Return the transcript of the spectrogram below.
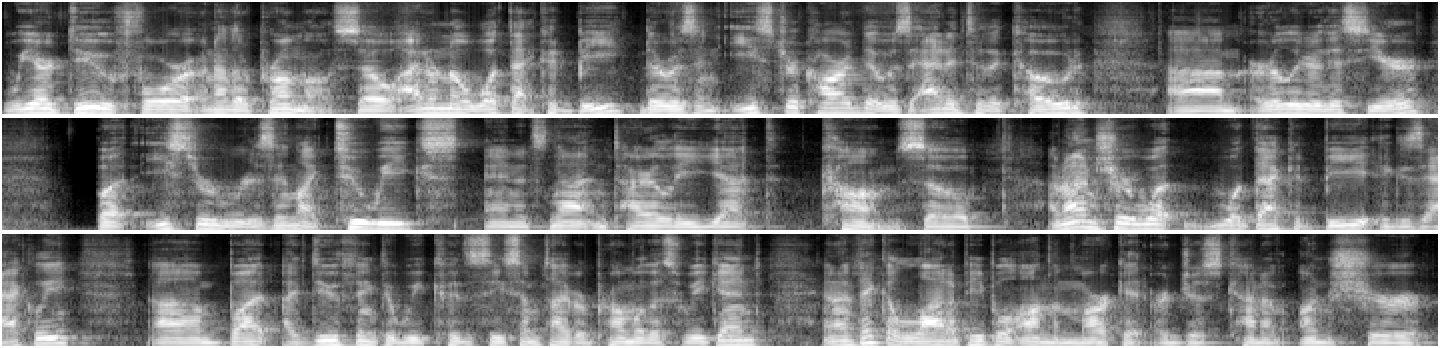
we are due for another promo. So I don't know what that could be. There was an Easter card that was added to the code um, earlier this year, but Easter is in like two weeks and it's not entirely yet come. So I'm not sure what, what that could be exactly, um, but I do think that we could see some type of promo this weekend. And I think a lot of people on the market are just kind of unsure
